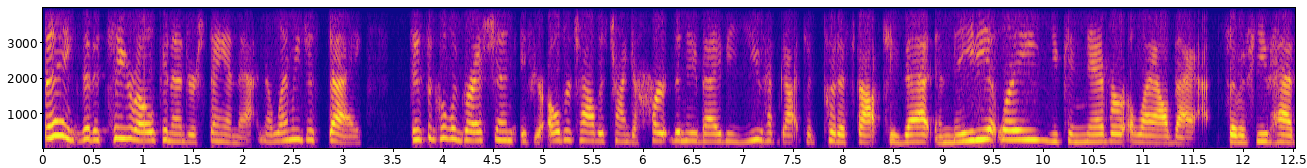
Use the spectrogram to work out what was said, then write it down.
think that a two year old can understand that. Now let me just say, physical aggression, if your older child is trying to hurt the new baby, you have got to put a stop to that immediately. You can never allow that. So if you have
